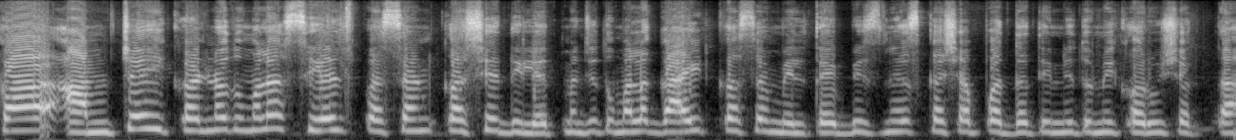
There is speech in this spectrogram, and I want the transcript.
का आमच्या इकडनं तुम्हाला सेल्स पर्सेंट कसे दिलेत? म्हणजे तुम्हाला गाईड कसं मिळतंय? बिझनेस कशा पद्धतीने तुम्ही करू शकता?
